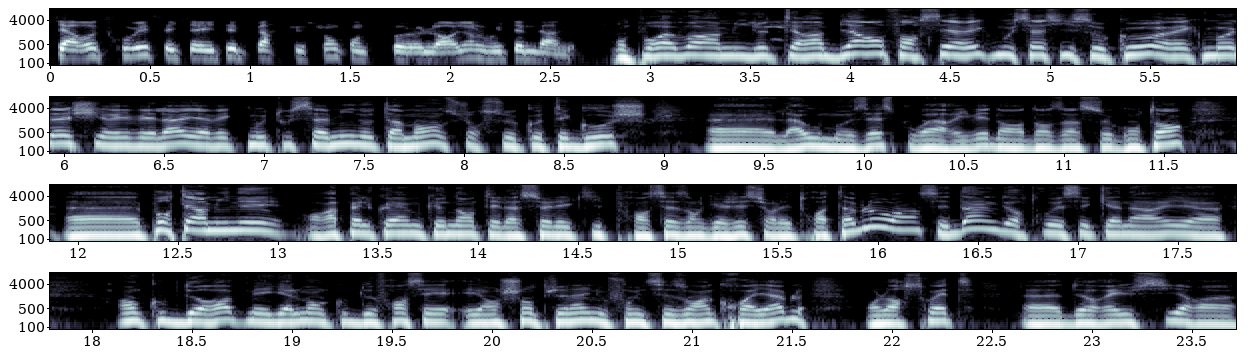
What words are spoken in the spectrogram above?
qui a retrouvé ses qualités de percussion contre Lorient le week-end dernier. On pourrait avoir un milieu de terrain bien renforcé avec Moussa Sissoko, avec Molesh Chirivella et avec Moutoussami notamment sur ce côté gauche, euh, là où Moses pourrait arriver dans, un second temps. Euh, pour terminer, on rappelle quand même que Nantes est la seule équipe française engagée sur les trois tableaux. hein. C'est dingue de retrouver ces Canaries en Coupe d'Europe, mais également en Coupe de France et, et en championnat. Ils nous font une saison incroyable. On leur souhaite de réussir.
